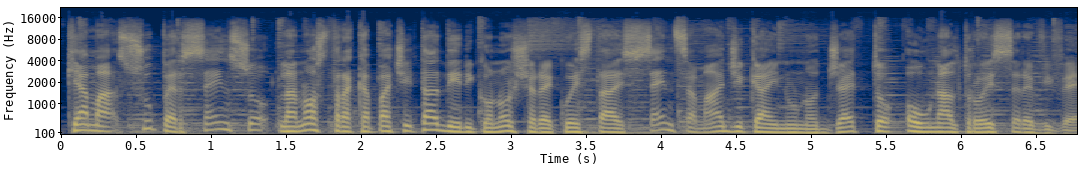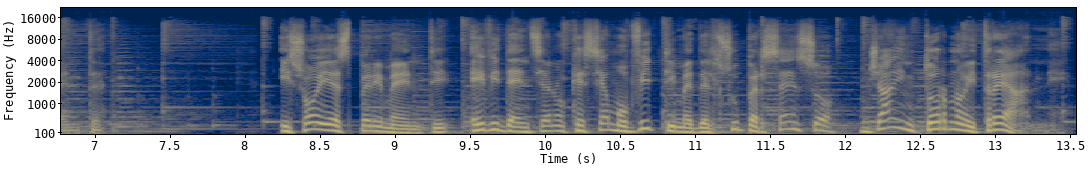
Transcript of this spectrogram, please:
chiama supersenso la nostra capacità di riconoscere questa essenza magica in un oggetto o un altro essere vivente. I suoi esperimenti evidenziano che siamo vittime del supersenso già intorno ai tre anni.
